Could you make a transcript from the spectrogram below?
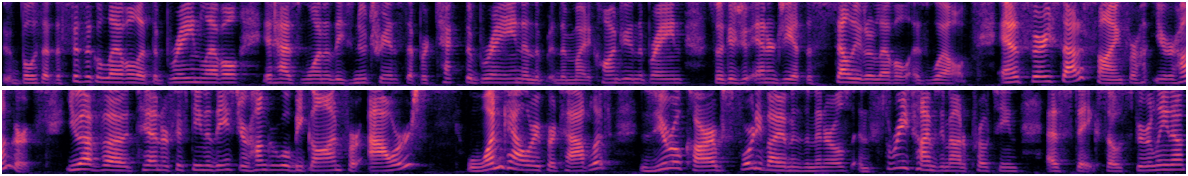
both at the physical level, at the brain level. It has one of these nutrients that protect the brain and the, the mitochondria in the brain. So, it gives you energy at the cellular level as well. And it's very satisfying for your hunger. You have uh, 10 or 15 of these, your hunger will be gone for hours one calorie per tablet, zero carbs, 40 vitamins and minerals, and three times the amount of protein as steak. So spirulina,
